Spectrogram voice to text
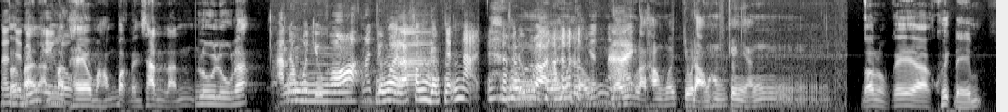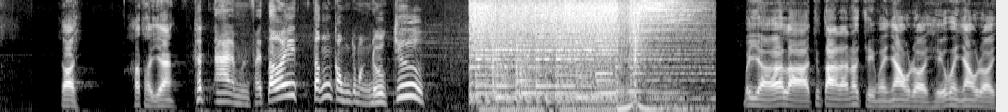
nên Tức giờ đứng yên mà luôn. theo mà không bật đèn xanh là anh lui luôn đó. Anh không có chịu khó nói đúng chung là là không được nhẫn nại. Đúng rồi không có được đúng, nhẫn nại. đúng là không có chủ động không kiên nhẫn. Đó là một cái à, khuyết điểm. Rồi hết thời gian. Thích ai là mình phải tới tấn công cho bằng được chứ. Bây giờ là chúng ta đã nói chuyện về nhau rồi hiểu về nhau rồi.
